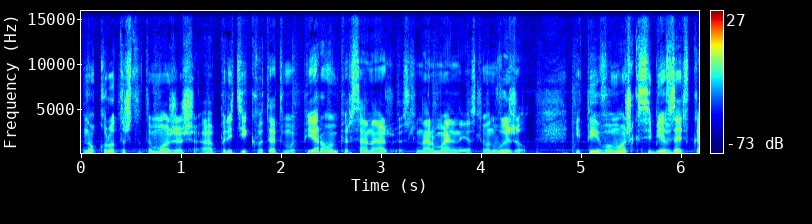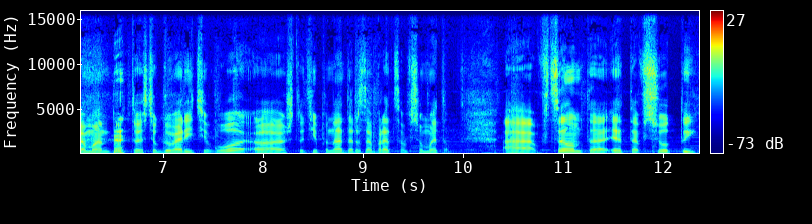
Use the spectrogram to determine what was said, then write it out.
Но круто, что ты можешь а, прийти к вот этому первому персонажу, если нормально, если он выжил, и ты его можешь к себе взять в команду, то есть уговорить его, а, что типа надо разобраться во всем этом. А в целом-то это все ты,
